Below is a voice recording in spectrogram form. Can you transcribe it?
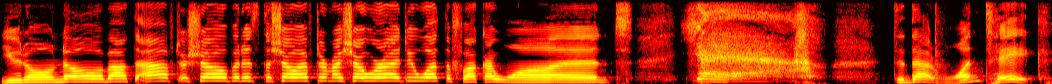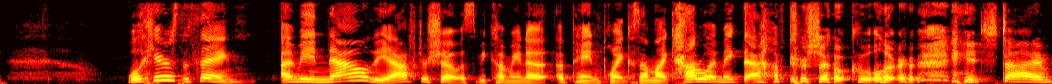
You don't know about the after show, but it's the show after my show where I do what the fuck I want. Yeah! Did that one take. Well, here's the thing. I mean, now the after show is becoming a, a pain point because I'm like, how do I make the after show cooler each time?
